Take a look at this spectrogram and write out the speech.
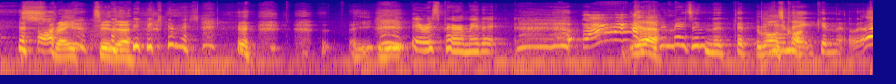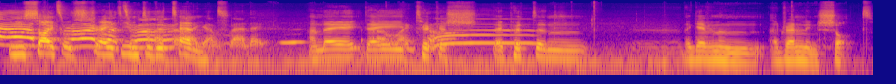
straight to the. he, he, There is paramedic. Ah, Yeah. I can imagine the, the It was panic and the, ah, cycled wrong, straight into the tent. And they they Oh took a sh- they put an uh, they gave him an adrenaline shot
